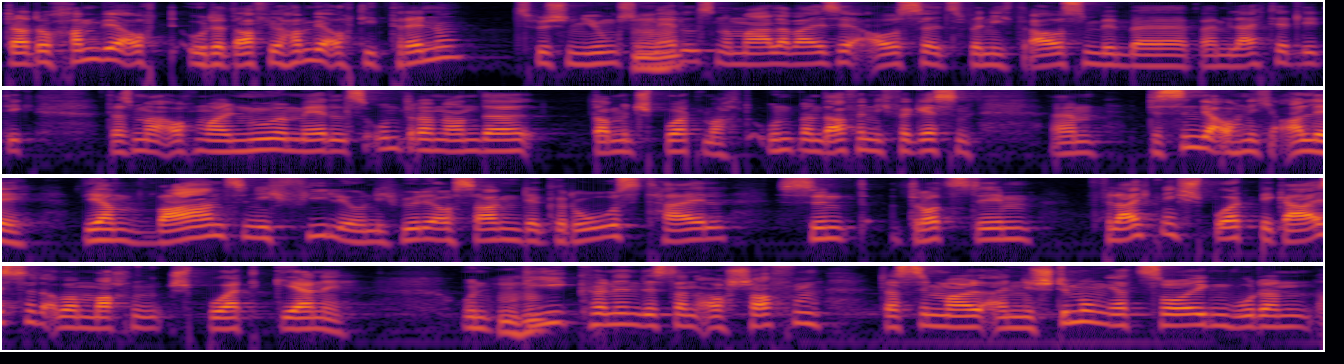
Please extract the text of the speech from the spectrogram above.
dadurch haben wir auch, oder dafür haben wir auch die Trennung zwischen Jungs und mhm. Mädels normalerweise, außer jetzt, wenn ich draußen bin bei, beim Leichtathletik, dass man auch mal nur Mädels untereinander damit Sport macht. Und man darf ja nicht vergessen, ähm, das sind ja auch nicht alle. Wir haben wahnsinnig viele und ich würde auch sagen, der Großteil sind trotzdem vielleicht nicht Sport begeistert, aber machen Sport gerne. Und mhm. die können das dann auch schaffen, dass sie mal eine Stimmung erzeugen, wo dann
